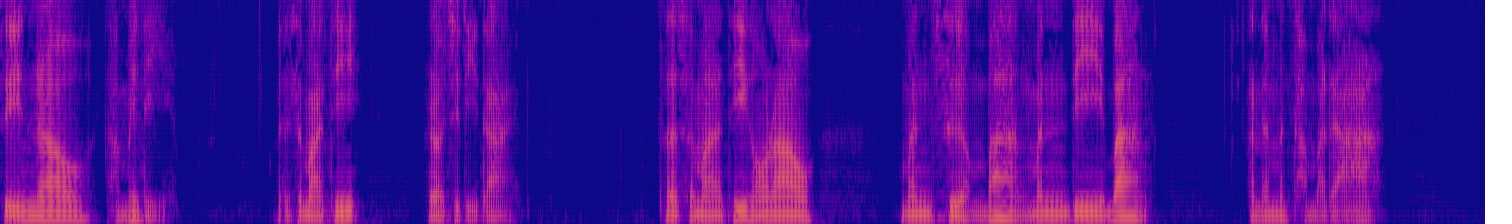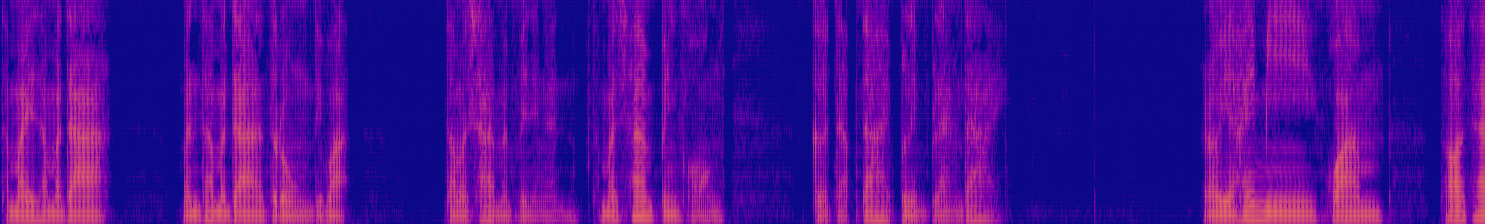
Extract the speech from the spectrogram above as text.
ศีลเราทำให้ดี แต่สมาธิเราจะดีได้ ถ้าสมาธิของเรา มันเสื่อมบ้าง มันดีบ้าง อันนั้นมันธรรมดาทำไมธรรมดา มันธรรมดาตรงที่ว่า ธรรมชาติมันเป็นอย่างนั้น ธรรมชาติเป็นของเกิดดับได้เปลี่ยนแปลงได้ เราอย่าให้มีความท้อแท้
